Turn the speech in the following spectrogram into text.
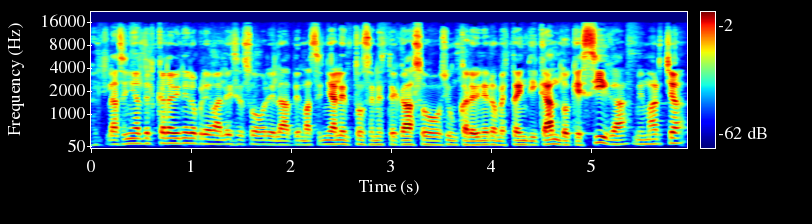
¿cierto? la señal del carabinero prevalece sobre las demás señales, entonces en este caso, si un carabinero me está indicando que siga mi marcha,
